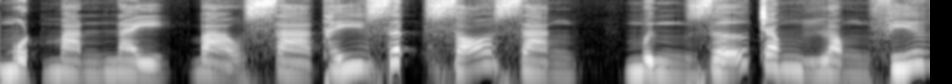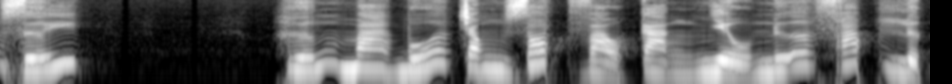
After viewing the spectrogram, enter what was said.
Một màn này bảo xà thấy rất rõ ràng, mừng rỡ trong lòng phía dưới. Hướng ma búa trong rót vào càng nhiều nữa pháp lực.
